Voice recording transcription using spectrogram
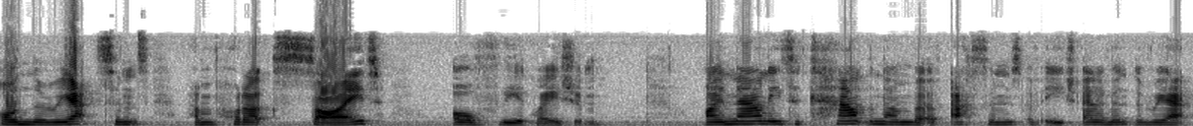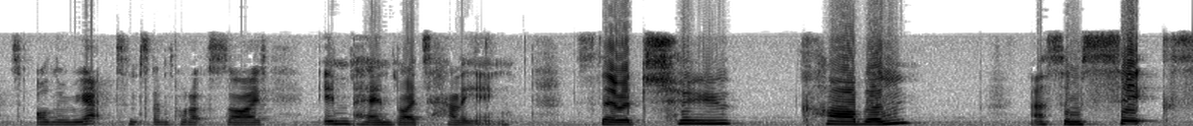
on the reactants and products side of the equation. I now need to count the number of atoms of each element that react on the reactants and products side in pen by tallying. So there are two carbon atoms, six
